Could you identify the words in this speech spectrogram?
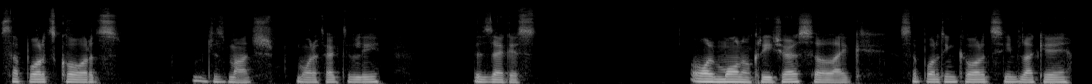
supports chords just much more effectively. The deck is all mono creatures, so like supporting chords seems like a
